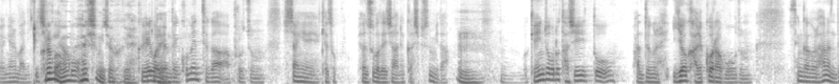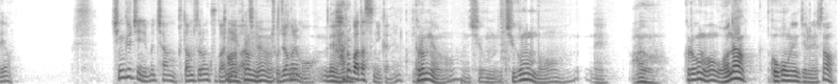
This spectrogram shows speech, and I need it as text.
영향을 많이 끼칠 것 그럼요. 같고 핵심이죠, 그게. 그에 관련된 코멘트가 앞으로 좀 시장에 계속 변수가 되지 않을까 싶습니다. 네. 음. 음, 뭐 개인적으로 다시 또 반등을 이어갈 거라고 좀 생각을 하는데요. 신규 진입은 참 부담스러운 구간이에요. 아, 그럼요. 조정을 뭐 네. 하루 받았으니까요. 그럼요. 지금 지금은 뭐 네. 아유. 그리고 뭐 워낙 고공행진을 해서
